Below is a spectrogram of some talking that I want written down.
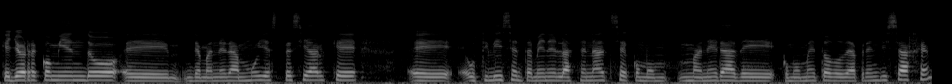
que yo recomiendo eh, de manera muy especial que eh, utilicen también el Acenatse como manera de, como método de aprendizaje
